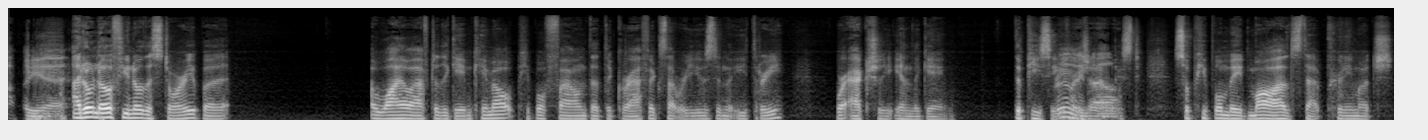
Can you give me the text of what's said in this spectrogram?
Oh, yeah. I don't know if you know the story, but a while after the game came out, people found that the graphics that were used in the E3 were actually in the game, the PC Really? version No. at least. So people made mods that pretty much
